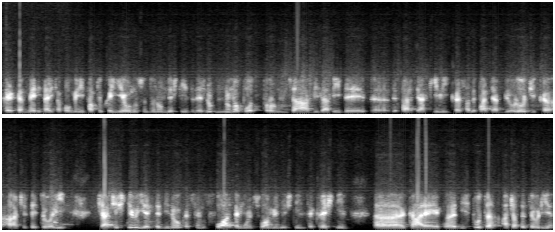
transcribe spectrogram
cred că merită aici pomenit faptul că eu nu sunt un om de știință, deci nu, nu mă pot pronunța vis-a-vis de, uh, de partea chimică sau de partea biologică a acestei teorii. Ceea ce știu este, din nou, că sunt foarte mulți oameni de știință creștini uh, care uh, dispută această teorie.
